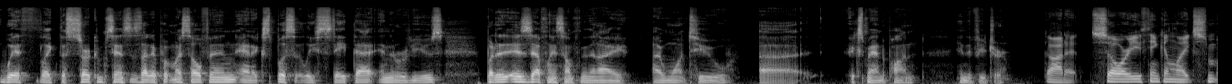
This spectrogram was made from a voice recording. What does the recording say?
with like the circumstances that I put myself in and explicitly state that in the reviews. But it is definitely something that I, I want to uh, expand upon in the future. Got it. So, are you thinking like? Sm-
